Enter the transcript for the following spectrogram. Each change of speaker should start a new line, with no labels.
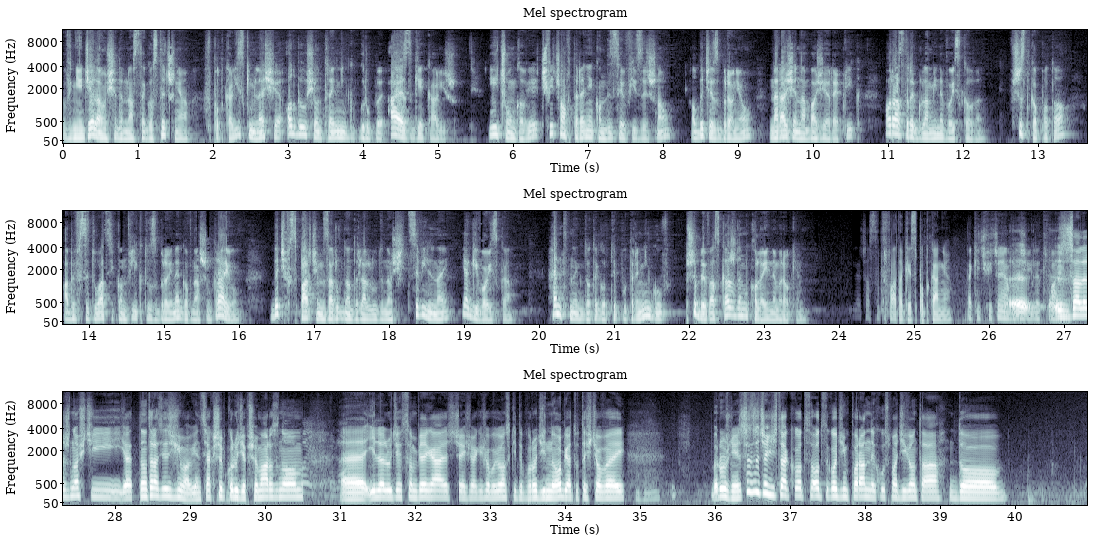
W niedzielę 17 stycznia w Podkaliskim Lesie odbył się trening grupy ASG Kalisz. Jej członkowie ćwiczą w terenie kondycję fizyczną, obycie z bronią, na razie na bazie replik oraz regulaminy wojskowe. Wszystko po to, aby w sytuacji konfliktu zbrojnego w naszym kraju być wsparciem zarówno dla ludności cywilnej, jak i wojska. Chętnych do tego typu treningów przybywa z każdym kolejnym rokiem. Ile czasu trwa takie spotkanie? Takie ćwiczenia
E, W zależności, jak, no teraz jest zima, więc jak szybko ludzie przemarzną, e, ile ludzie chcą biegać, część jakieś obowiązki typu rodzinny obiad u teściowej. Różnie. Zazwyczaj gdzieś tak od, od godzin porannych 8-9 do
